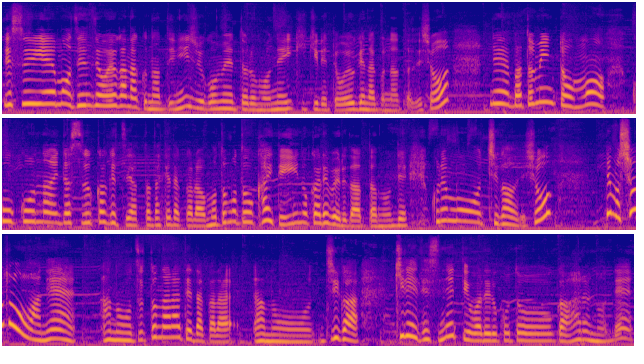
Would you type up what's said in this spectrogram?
で水泳も全然泳がなくなって2 5メートルもね息切れて泳げなくなったでしょ？でバドミントンも高校の間数ヶ月やっただけだからもともと書いていいのかレベルだったのでこれも違うでしょ？でも書道はねあのずっと習ってたからあの字が綺麗ですねって言われることがあるので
